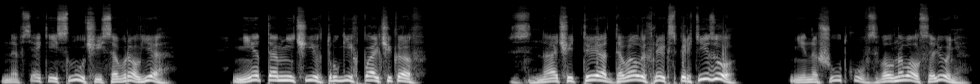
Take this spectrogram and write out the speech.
На всякий случай соврал я. Нет там ничьих других пальчиков. Значит, ты отдавал их на экспертизу? Не на шутку взволновался Леня.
